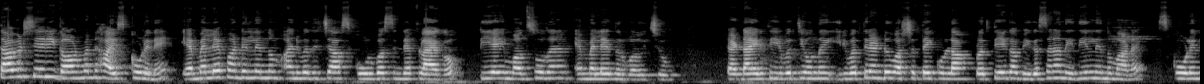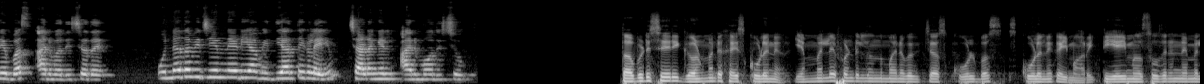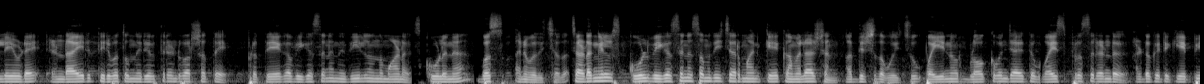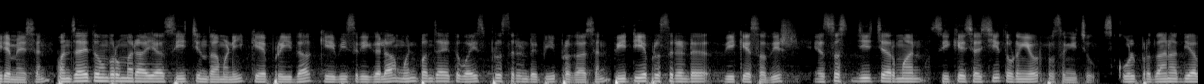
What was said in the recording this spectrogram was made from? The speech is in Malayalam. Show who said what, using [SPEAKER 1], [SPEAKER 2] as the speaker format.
[SPEAKER 1] താവിശ്ശേരി ഗവൺമെന്റ് ഹൈസ്കൂളിനെ എം എൽ എ ഫണ്ടിൽ നിന്നും അനുവദിച്ച സ്കൂൾ ബസിന്റെ flag off T I Madhusoodanan M L A നിർവഹിച്ചു. രണ്ടായിരത്തി ഇരുപത്തിയൊന്ന് ഇരുപത്തിരണ്ട് വർഷത്തേക്കുള്ള പ്രത്യേക വികസന നിധിയിൽ നിന്നുമാണ് സ്കൂളിന് ബസ് അനുവദിച്ചത്. ഉന്നത വിജയം നേടിയ വിദ്യാർത്ഥികളെയും ചടങ്ങിൽ അനുമോദിച്ചു.
[SPEAKER 2] തവിടുശ്ശേരി ഗവൺമെന്റ് ഹൈസ്കൂളിന് എം എൽ എ ഫണ്ടിൽ നിന്നും അനുവദിച്ച സ്കൂൾ ബസ് സ്കൂളിന് കൈമാറി. T I Masoodanan M L എയുടെ രണ്ടായിരത്തി ഇരുപത്തൊന്ന് ഇരുപത്തിരണ്ട് വർഷത്തെ പ്രത്യേക വികസന നിധിയിൽ നിന്നുമാണ് സ്കൂളിന് ബസ് അനുവദിച്ചത്. ചടങ്ങിൽ സ്കൂൾ വികസന സമിതി ചെയർമാൻ കെ കമലാഷൻ അധ്യക്ഷത വഹിച്ചു. Payyanur block panchayat vice president advocate K P Rameshan panchayat മെമ്പർമാരായ C Chinthamani K Preetha K V Sreekala മുൻ panchayat vice president P Prakashan P T A president V K Satheesh S S G chairman C K Sasi തുടങ്ങിയവർ പ്രസംഗിച്ചു. സ്കൂൾ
